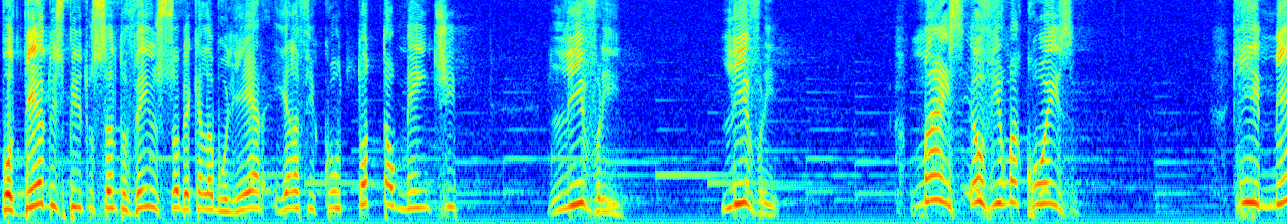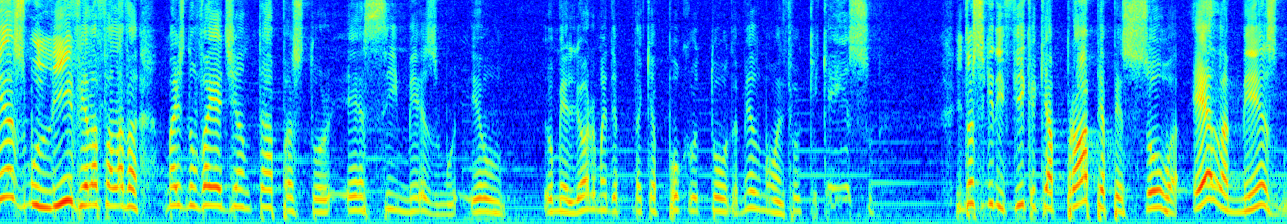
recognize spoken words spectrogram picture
poder do Espírito Santo veio sobre aquela mulher e ela ficou totalmente livre. Livre. Mas eu vi uma coisa. Que mesmo livre, ela falava, mas não vai adiantar, pastor, é assim mesmo. Eu, eu melhoro, mas daqui a pouco eu estou da mesma maneira. Eu falei, o que, que é isso? Então significa que a própria pessoa, ela mesma,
